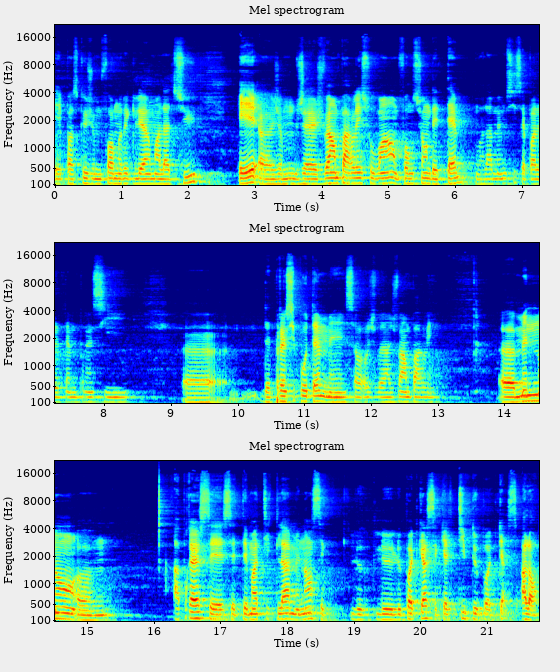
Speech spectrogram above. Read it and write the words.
et parce que je me forme régulièrement là-dessus et euh, je, je, vais en parler souvent en fonction des thèmes, voilà, même si c'est pas les thèmes principaux, euh, des principaux thèmes, mais ça, je vais, je vais en parler. Euh, maintenant, après ces, ces thématiques-là, maintenant, c'est le, le, le podcast, c'est quel type de podcast? Alors,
